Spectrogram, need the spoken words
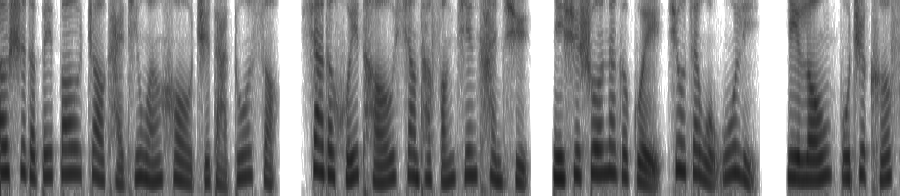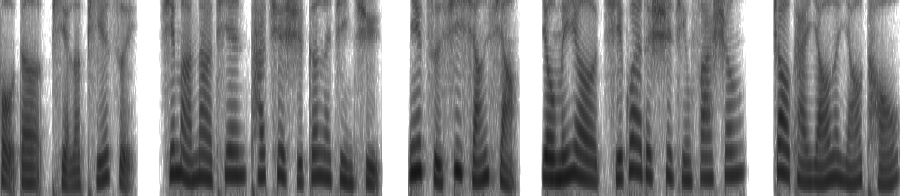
消失的背包。赵凯听完后直打哆嗦，吓得回头向他房间看去。你是说那个鬼就在我屋里？李龙不置可否的撇了撇嘴，起码那天他确实跟了进去。你仔细想想，有没有奇怪的事情发生？赵凯摇了摇头，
